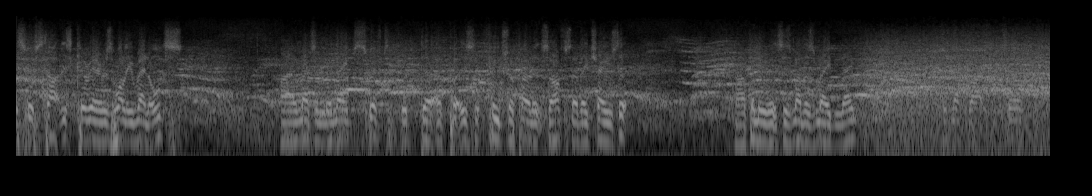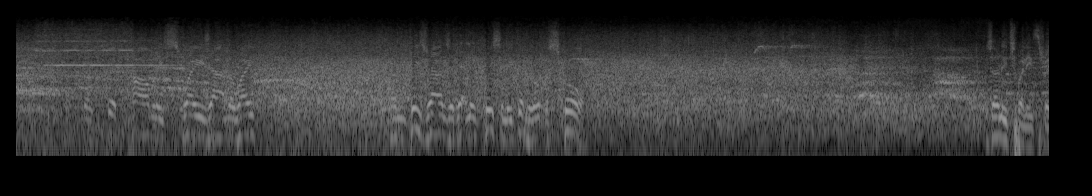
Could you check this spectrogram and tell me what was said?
Wally will start his career as Wally Reynolds. I imagine the name Swift would uh, have put his future opponents off, so they changed it. I believe it's his mother's maiden name. So Swift calmly sways out of the way. And these rounds are getting increasingly difficult to score. He's only 23,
